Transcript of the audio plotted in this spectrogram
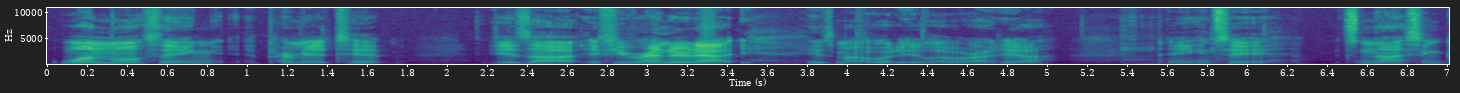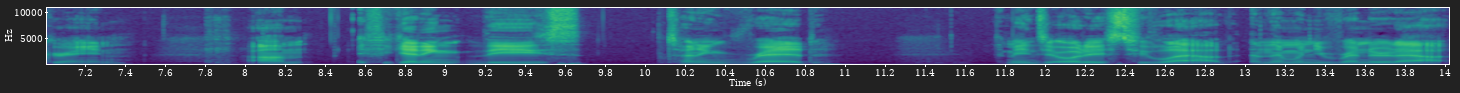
one more thing, Premiere tip is uh, if you render it out, here's my audio level right here, and you can see it's nice and green. Um, if you're getting these turning red, it means your audio is too loud, and then when you render it out,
